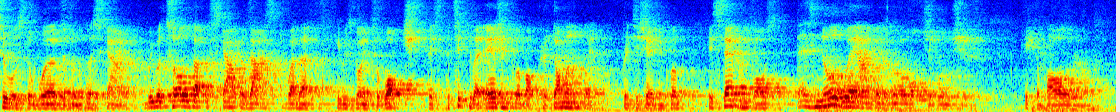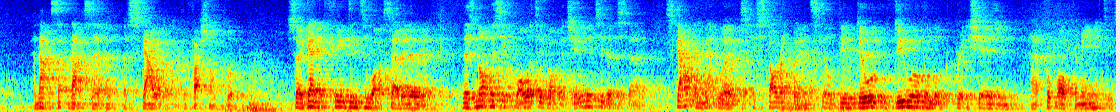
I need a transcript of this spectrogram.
to us the words of another scout. We were told that the scout was asked whether he was going to watch this particular Asian club or predominantly British Asian club. His statement was, there's no way I'm going to go watch a bunch of kick a ball around. And that's, a, that's a, a scout at a professional club. So again, it feeds into what I said earlier. There's not this equality of opportunity that's there. Scouting networks, historically, and still do, do, do overlook British Asian uh, football communities.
